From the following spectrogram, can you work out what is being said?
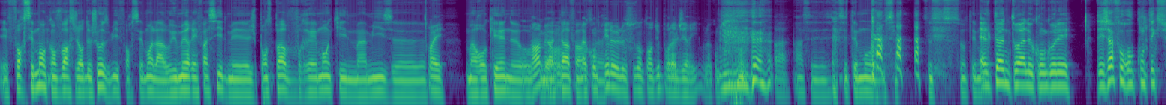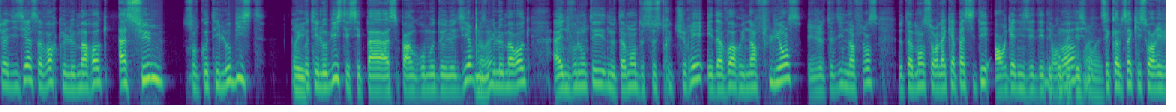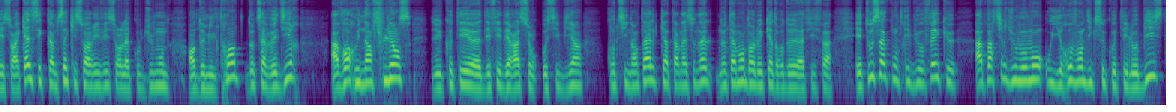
Et forcément, quand on voit ce genre de choses, oui, forcément, la rumeur est facile, mais je pense pas vraiment qu'il y ait une mainmise euh, Oui. marocaine euh, au Non, de mais la on, CAF. on hein, a compris le, le sous-entendu pour l'Algérie. On a compris. Ah, c'est- C'était mots. Elton, toi, le Congolais. Déjà, il faut recontextualiser, à savoir que le Maroc assume son côté lobbyiste. Oui. côté lobbyiste, et c'est pas, pas un gros mot de le dire, parce que le Maroc a une volonté notamment de se structurer et d'avoir une influence, et je te dis une influence notamment sur la capacité à organiser des, Des tournois. C'est comme ça qu'ils sont arrivés sur la Cannes, c'est comme ça qu'ils sont arrivés sur la Coupe du Monde en 2030. Donc ça veut dire avoir une influence du côté euh, des fédérations, aussi bien continentales qu'internationales, notamment dans le cadre de la FIFA. Et tout ça contribue au fait que à partir du moment où ils revendiquent ce côté lobbyiste,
